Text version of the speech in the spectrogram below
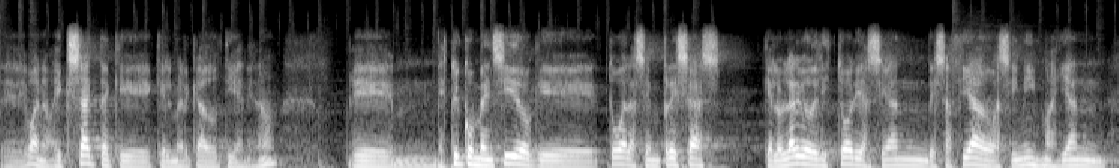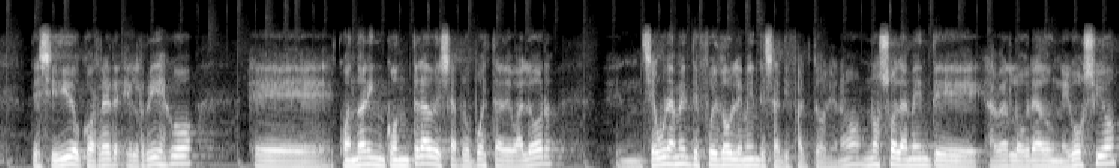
eh, bueno, exacta que, el mercado tiene. estoy convencido que todas las empresas que a lo largo de la historia se han desafiado a sí mismas y han decidido correr el riesgo, eh, cuando han encontrado esa propuesta de valor, seguramente fue doblemente satisfactorio. ¿no? no solamente haber logrado un negocio,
